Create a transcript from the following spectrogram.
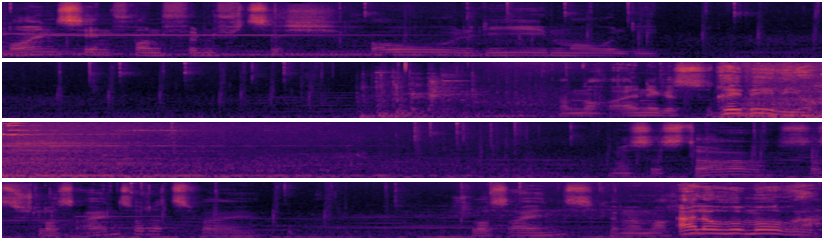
19 von 50. Holy moly. Haben noch einiges zu tun. Revelio! Was ist da? Ist das Schloss 1 oder 2? Schloss 1 können wir machen. Alohomora!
